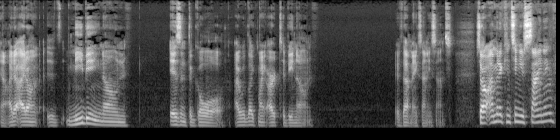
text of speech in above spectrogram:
You know, I, I don't, me being known isn't the goal. I would like my art to be known, if that makes any sense. So I'm going to continue signing.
